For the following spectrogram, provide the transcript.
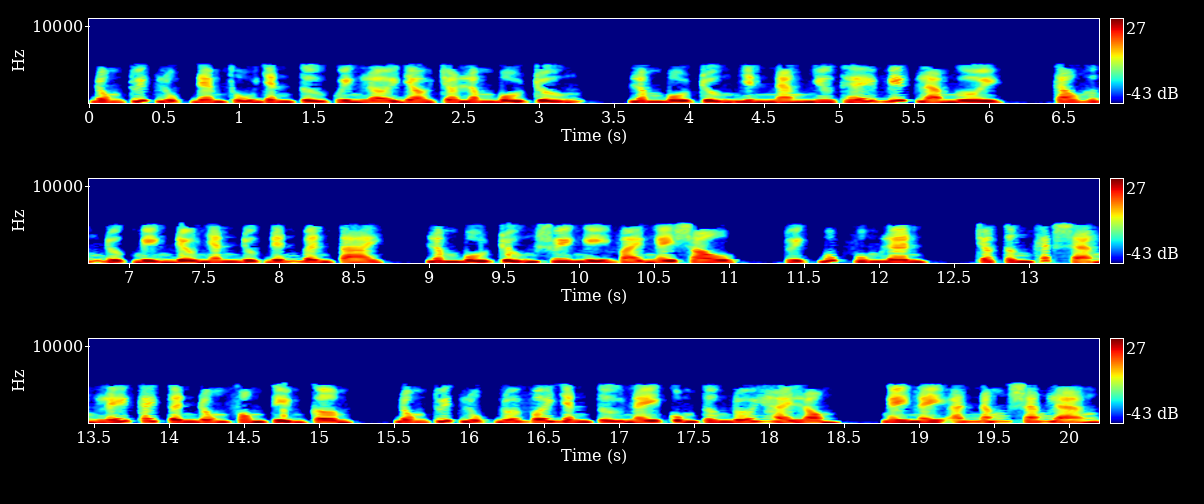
Đông Tuyết Lục đem thủ danh từ quyền lợi giao cho Lâm Bộ trưởng, Lâm Bộ trưởng nhìn nàng như thế biết làm người, cao hứng được miệng đều nhanh được đến bên tai, Lâm Bộ trưởng suy nghĩ vài ngày sau, tuyệt bút vung lên, cho tân khách sạn lấy cái tên Đông Phong tiệm cơm, Đông Tuyết Lục đối với danh tự này cũng tương đối hài lòng, ngày này ánh nắng sáng lạng,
